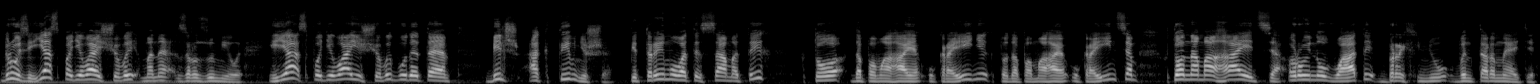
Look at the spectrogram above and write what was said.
Друзі, я сподіваюся, що ви мене зрозуміли. І я сподіваюся, що ви будете більш активніше підтримувати саме тих, хто допомагає Україні, хто допомагає українцям, хто намагається руйнувати брехню в інтернеті,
